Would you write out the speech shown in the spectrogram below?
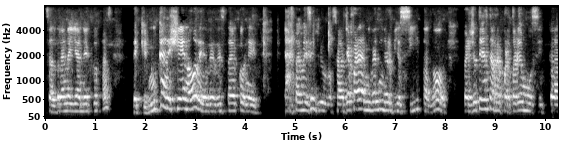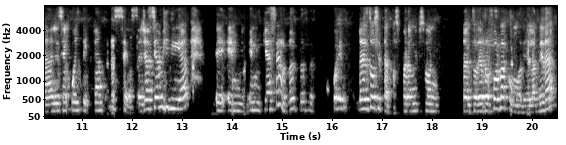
Saldrán ahí anécdotas de que nunca dejé, ¿no? De, de, estar con él. Hasta me yo, o sea, ya para a nivel nerviosita, ¿no? Pero yo tenía este repertorio musical, ese cuál te canta, no sé, o sea, yo hacía mi día eh, en, en qué hacer, ¿no? Entonces, pues, las dos etapas para mí son tanto de Reforma como de Alameda,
